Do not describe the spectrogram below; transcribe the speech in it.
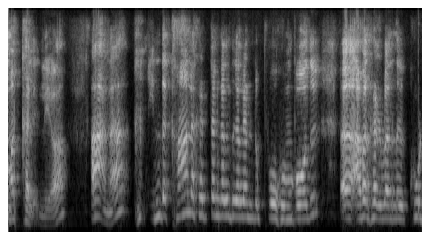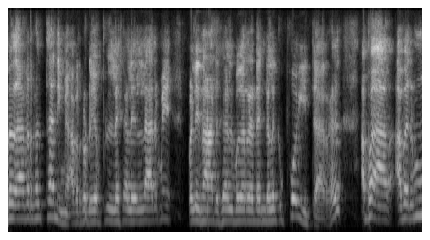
மக்கள் இல்லையோ? ஆனா இந்த காலகட்டங்கள் என்று போகும்போது அஹ், அவர்கள் வந்து கூட அவர்கள் தனிமை அவர்களுடைய பிள்ளைகள் எல்லாருமே வெளிநாடுகள் வேற இடங்களுக்கு போயிட்டார்கள். அப்ப அவரும்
